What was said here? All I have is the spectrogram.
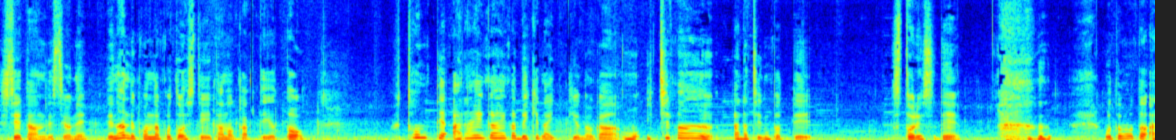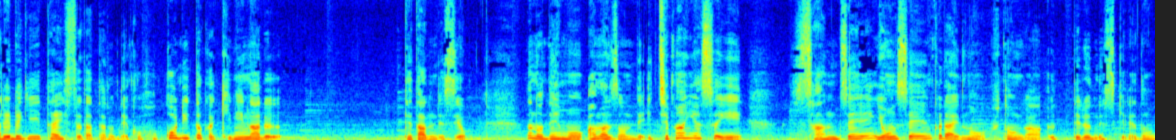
してたんですよね。でなんでこんなことをしていたのかっていうと布団って洗い替えができないっていうのがもう一番アラチにとってストレスで もともとアレルギー体質だったのでこうほこりとか気になるってたんですよ。なのでもうアマゾンで一番安い3000円4000円くらいの布団が売ってるんですけれど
